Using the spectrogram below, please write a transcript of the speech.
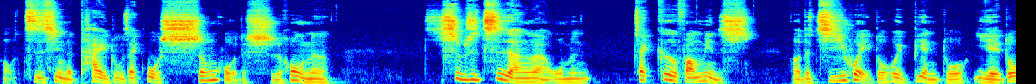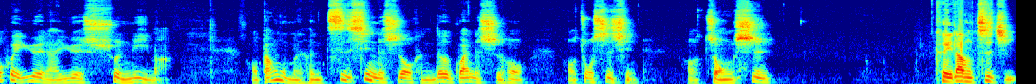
哦，自信的态度，在过生活的时候呢，是不是自然而然，我们在各方面的呃的机会都会变多，也都会越来越顺利嘛？哦，当我们很自信的时候，很乐观的时候，哦，做事情，哦，总是可以让自己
